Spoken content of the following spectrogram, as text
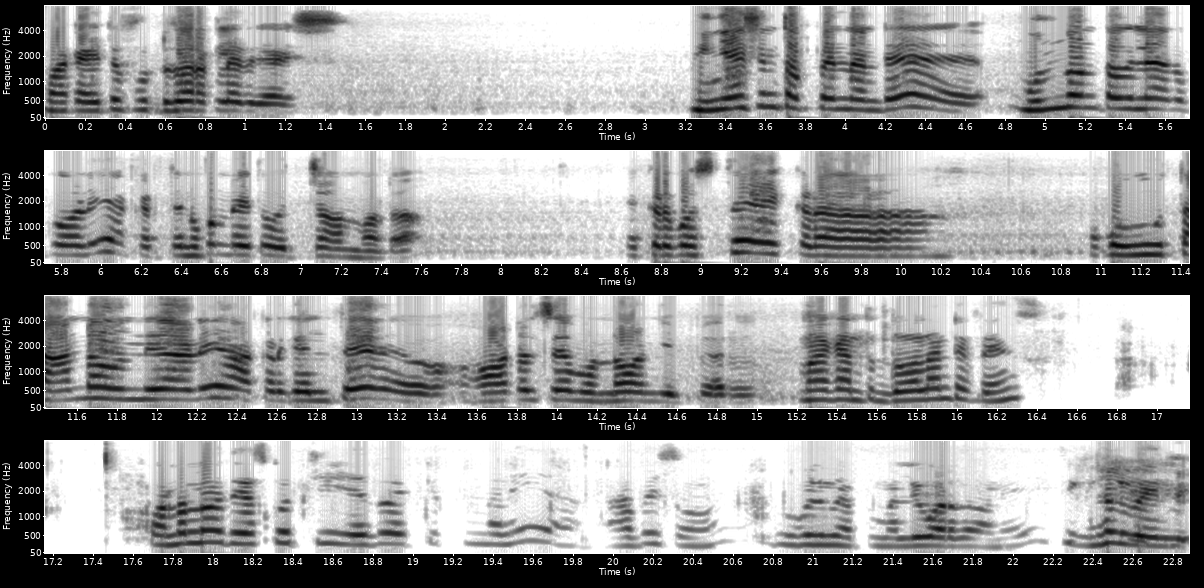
మాకైతే ఫుడ్ దొరకలేదు గాయస్ నేను చేసిన తప్పు ఏంటంటే ముందు ఉంటుందిలే అనుకొని అక్కడ తినకుండా అయితే వచ్చాం అనమాట ఇక్కడికి వస్తే ఇక్కడ ఒక తాండా ఉంది కానీ అక్కడికి వెళ్తే హోటల్స్ ఏమి ఉండవు అని చెప్పారు. మాకు అంత దూలంటే ఫ్రెండ్స్ కొండలో తీసుకొచ్చి ఏదో ఎక్కిస్తుందని ఆపేసాం. గూగుల్ మ్యాప్ మళ్ళీ కొడదామని సిగ్నల్ పోయింది.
